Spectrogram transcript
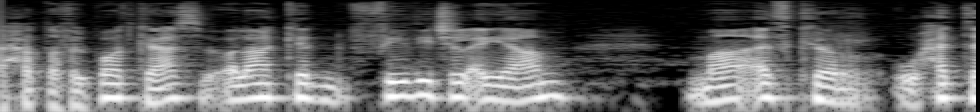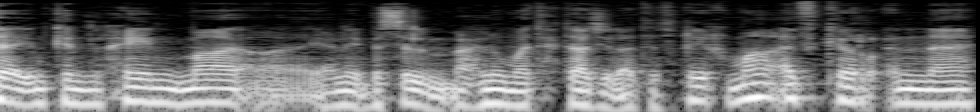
أحطه في البودكاست. ولكن في ذيك الأيام ما أذكر وحتى يمكن الحين ما يعني بس المعلومة تحتاج إلى تدقيق ما أذكر انه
